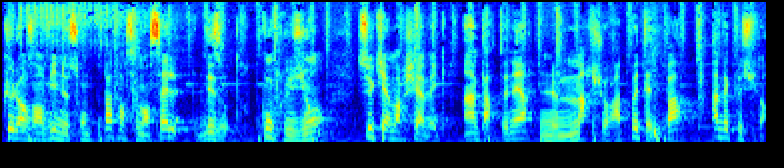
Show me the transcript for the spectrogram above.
que leurs envies ne sont pas forcément celles des autres. Conclusion, ce qui a marché avec un partenaire ne marchera peut-être pas avec le suivant.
